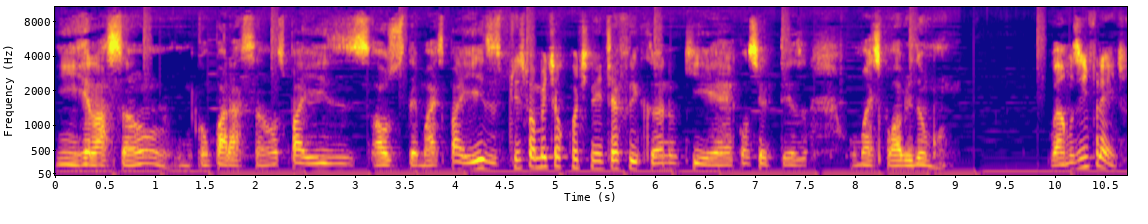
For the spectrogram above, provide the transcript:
em relação, em comparação aos países, aos demais países, principalmente ao continente africano, que é com certeza o mais pobre do mundo. Vamos em frente.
